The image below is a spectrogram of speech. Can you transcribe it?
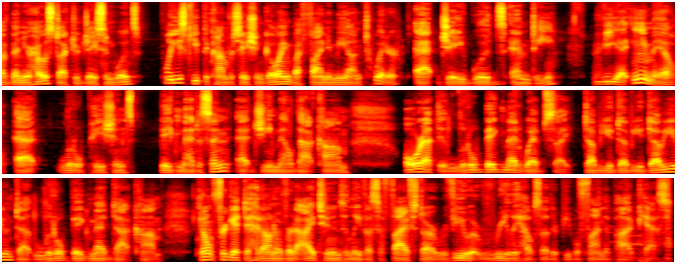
I've been your host, Dr. Jason Woods. Please keep the conversation going by finding me on Twitter at jwoodsmd, via email at littlepatientsbigmedicine at gmail.com, or at the Little Big Med website, www.littlebigmed.com. Don't forget to head on over to iTunes and leave us a five star review. It really helps other people find the podcast.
